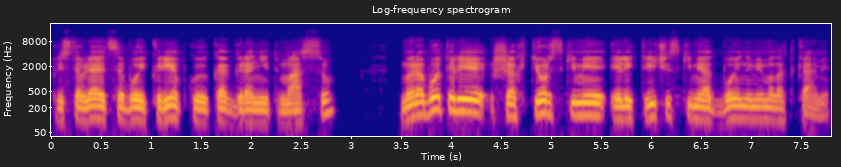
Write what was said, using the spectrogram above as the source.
представляет собой крепкую, как гранит, массу, мы работали шахтерскими электрическими отбойными молотками.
